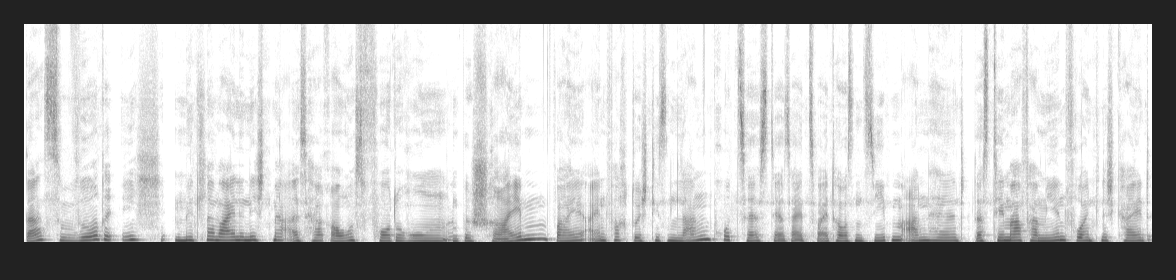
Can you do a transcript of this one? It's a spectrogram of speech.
das würde ich mittlerweile nicht mehr als Herausforderung beschreiben, weil einfach durch diesen langen Prozess, der seit 2007 anhält, das Thema Familienfreundlichkeit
